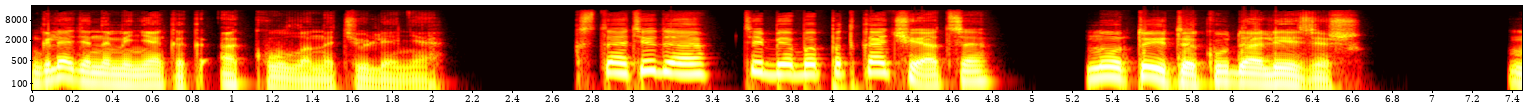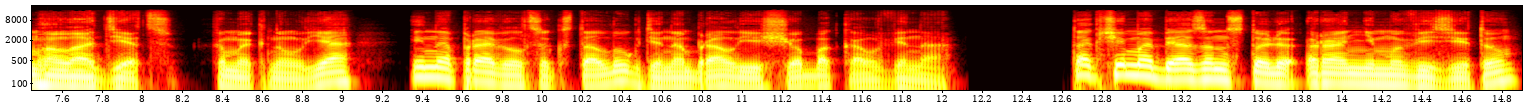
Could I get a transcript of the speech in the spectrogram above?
глядя на меня, как акула на тюленя. «Кстати, да, тебе бы подкачаться». «Ну ты-то куда лезешь?» «Молодец», — хмыкнул я и направился к столу, где набрал еще бокал вина. «Так чем обязан столь раннему визиту?»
